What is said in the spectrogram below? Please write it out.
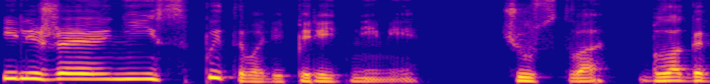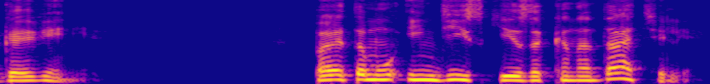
или же не испытывали перед ними чувства благоговения. Поэтому индийские законодатели,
